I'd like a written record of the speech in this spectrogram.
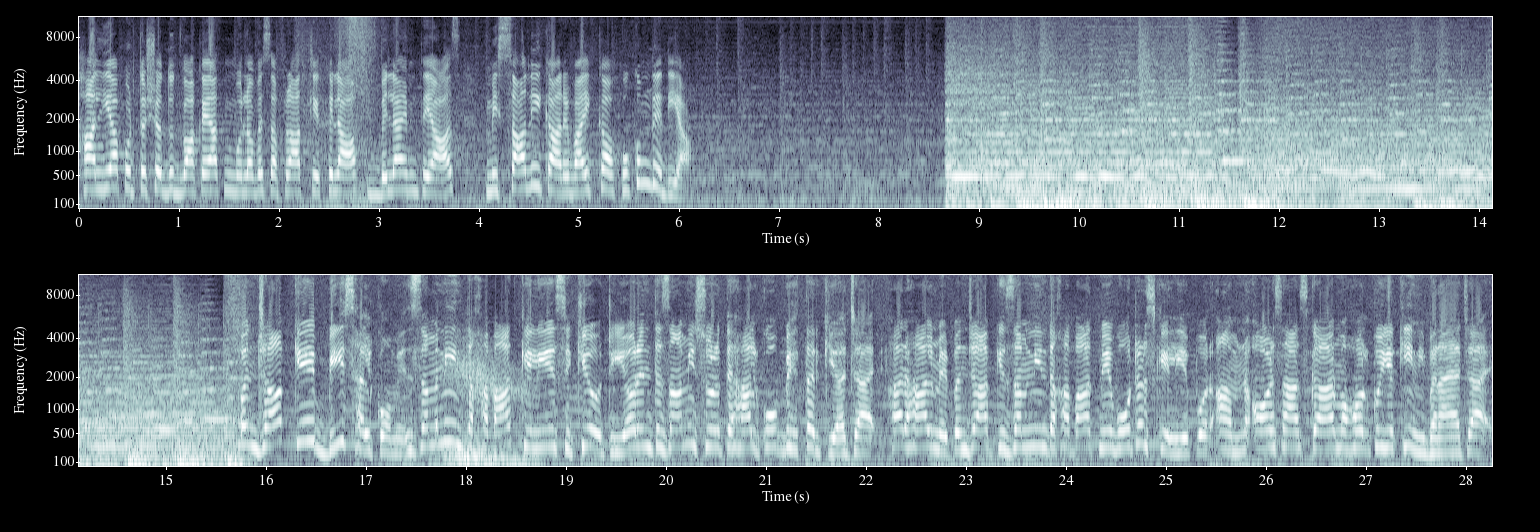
हालिया पुरतशद वाकयात में मुलविस अफराद के खिलाफ बिला इम्तियाज़ मिसाली कार्रवाई का हुक्म दे दिया। पंजाब के 20 हलकों में जमनी इंतबात के लिए सिक्योरिटी और इंतजामी सूरत हाल को बेहतर किया जाए। हर हाल में पंजाब के जमनी इंतबात में वोटर्स के लिए पुरअमन और साजगार माहौल को यकीनी बनाया जाए।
